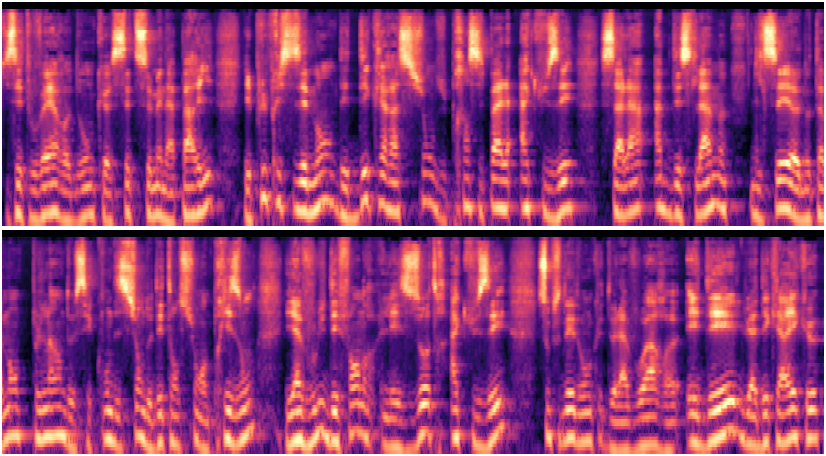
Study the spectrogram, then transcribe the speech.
qui s'est ouvert euh, donc euh, cette semaine à Paris, et plus précisément des déclarations du principal accusé, Salah Abdeslam. Il s'est notamment plaint de ses conditions de détention en prison et a voulu défendre les autres accusés, soupçonné donc de l'avoir aidé, lui a déclaré que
